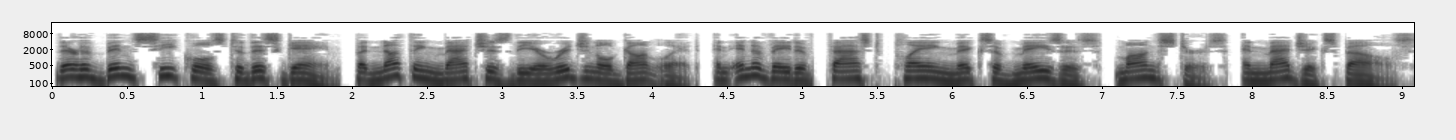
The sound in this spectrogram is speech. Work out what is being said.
there have been sequels to this game, but nothing matches the original Gauntlet, an innovative, fast-playing mix of mazes, monsters, and magic spells.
